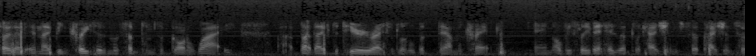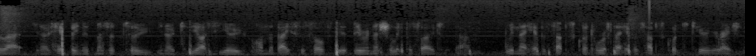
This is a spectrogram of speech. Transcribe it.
so that and they've been treated and the symptoms have gone away. uh, but they've deteriorated a little bit down the track. And obviously that has implications for patients who are, you know, have been admitted to, you know, to the ICU on the basis of their, their initial episode um, when they have a subsequent or if they have a subsequent deterioration.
